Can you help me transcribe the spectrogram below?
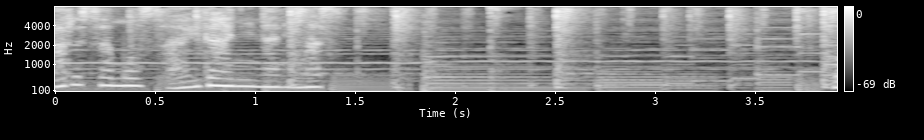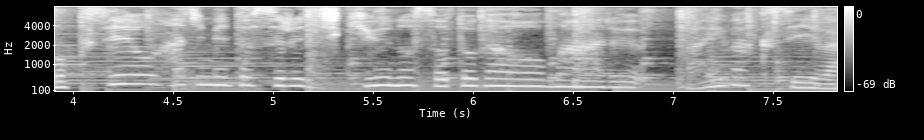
明るさも最大になります。木星をはじめとする地球の外側を回る大惑星は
